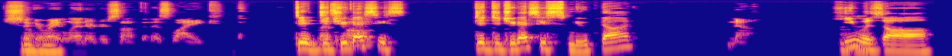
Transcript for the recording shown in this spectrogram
Sugar Mhm. Ray Leonard or something. It's like, Did did Let's you guys see? Did did you guys see Snoop Dogg? No. He Mhm. was all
